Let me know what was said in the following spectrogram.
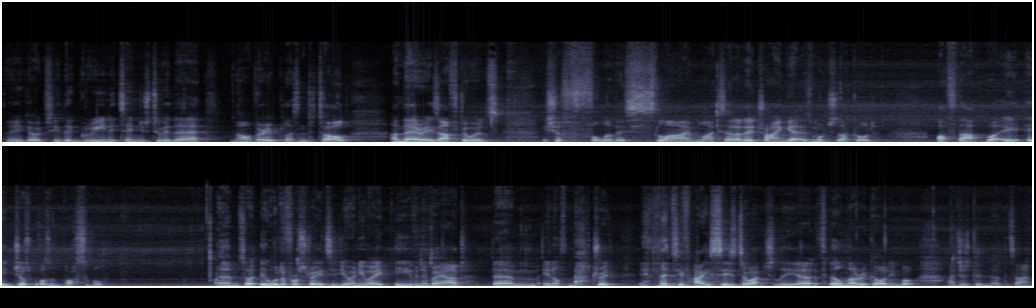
There you go. See the greeny tinge to it there. Not very pleasant at all. And there it is afterwards. It's just full of this slime. Like I said, I did try and get as much as I could off that, but it, it just wasn't possible. Um, so it would have frustrated you anyway, even if I had um, enough battery in the devices to actually uh, film that recording, but I just didn't at the time.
